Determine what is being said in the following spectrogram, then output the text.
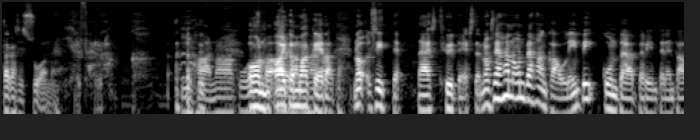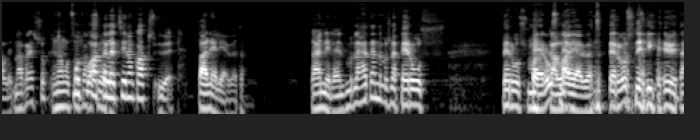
takaisin Suomeen. Hirveän rankkaa. Ihanaa. On aika makeeta. No sitten näistä hyteistä. No sehän on vähän kalliimpi kuin tämä perinteinen Tallinnan reissu. No, mutta Mut kun ajattelet, että siinä on kaksi yötä. Tai neljä yötä. Tai neljä. Me lähdetään tämmöisellä perus, perusmatkalla. Perus neljä yötä. Perus neljä yötä.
